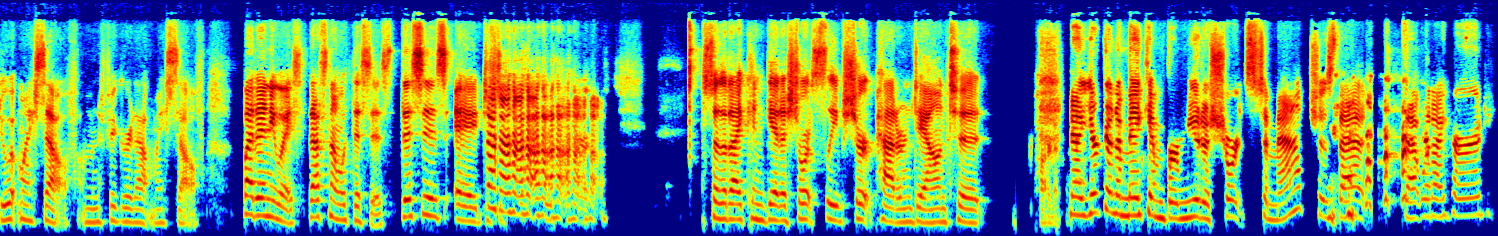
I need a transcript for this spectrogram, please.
do it myself. I'm going to figure it out myself. But anyways, that's not what this is. This is a just a so that I can get a short sleeve shirt pattern down to part of. Now you're going to make him Bermuda shorts to match. Is that that what I heard?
